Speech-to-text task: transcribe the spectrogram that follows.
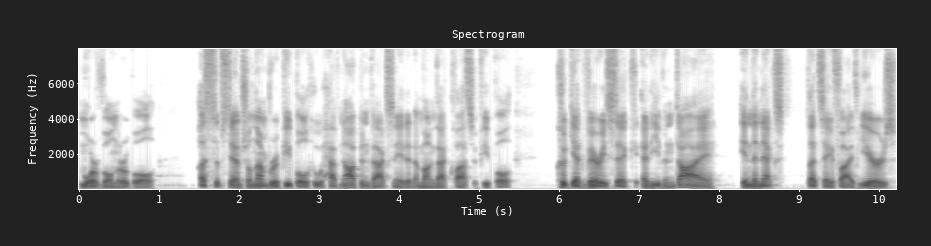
more vulnerable, a substantial number of people who have not been vaccinated among that class of people could get very sick and even die in the next, let's say, five years,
